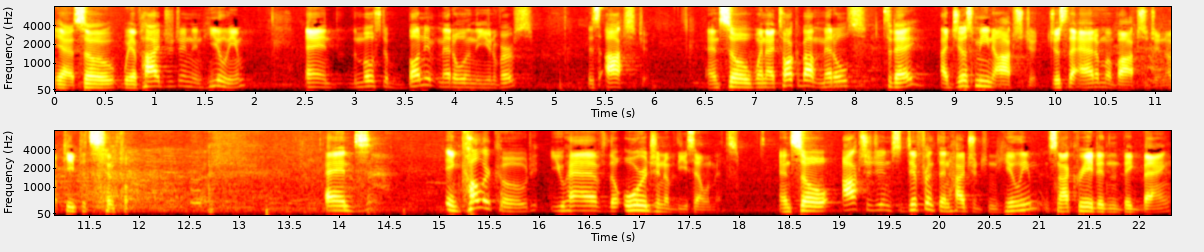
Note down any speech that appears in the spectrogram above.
Yeah, so we have hydrogen and helium. And the most abundant metal in the universe is oxygen. And so when I talk about metals today, I just mean oxygen, just the atom of oxygen. I'll keep it simple. and in color code, you have the origin of these elements. And so oxygen's different than hydrogen and helium. It's not created in the Big Bang.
